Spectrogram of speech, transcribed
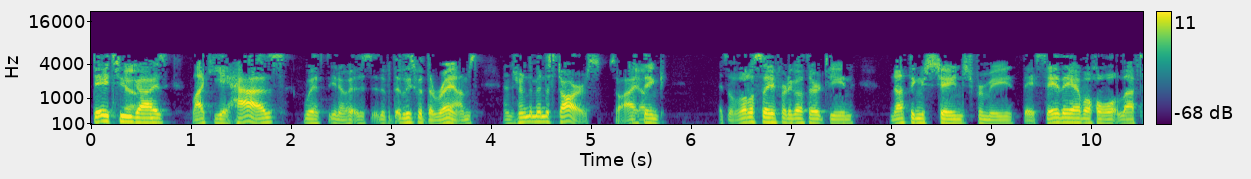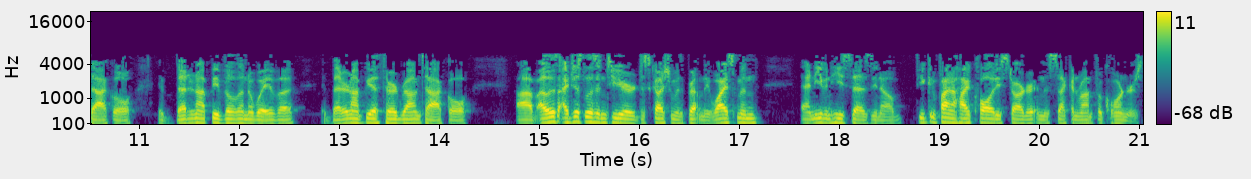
day two Yeah. guys, like he has with you know his, at least with the Rams, and turn them into stars. So I Yeah. think it's a little safer to go 13. Nothing's changed for me. They say they have a hole at left tackle. It better not be Villanueva. It better not be a third round tackle. Um, I, I just listened to your discussion with Brentley Weissman, and even he says, you know, if you can find a high quality starter in the second round for corners,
